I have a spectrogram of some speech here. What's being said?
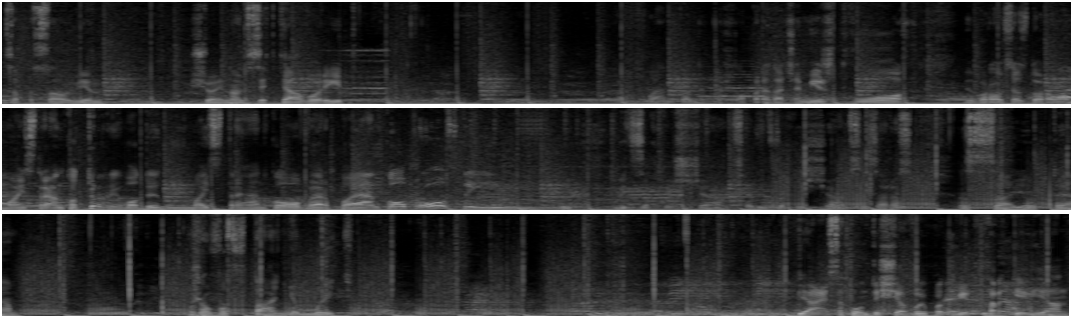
записав він щойно взяття воріт. Не прийшла передача між двох. Відборовся здорово Майстренко. Три в один і Майстренко. Вербенко. Простріл. Відзахищався, відзахищався зараз салютем. Вже в останню мить. 5 секунд ще випад від харків'ян.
